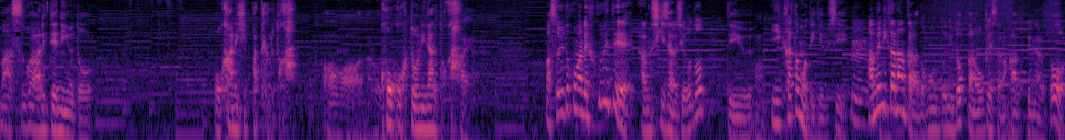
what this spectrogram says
まあすごいありていに言うとお金引っ張ってくるとかあなるほど。広告塔になるとか、はいまあ、そういうところまで含めてあの指揮者の仕事っていう言い方もできるし、アメリカなんかだと本当にどっかのオーケストラの監督になると、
